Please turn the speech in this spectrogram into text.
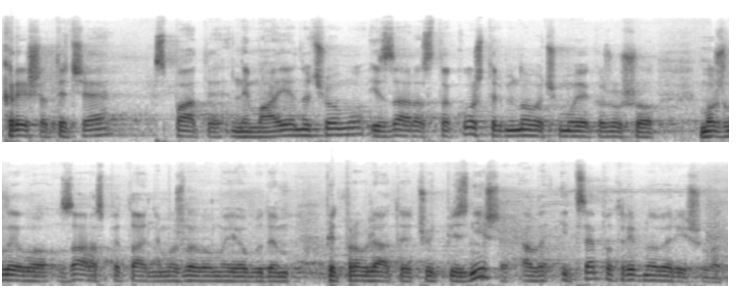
криша тече. Спати немає на чому, і зараз також терміново, чому я кажу, що можливо зараз питання, можливо, ми його будемо підправляти чуть пізніше, але і це потрібно вирішувати.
